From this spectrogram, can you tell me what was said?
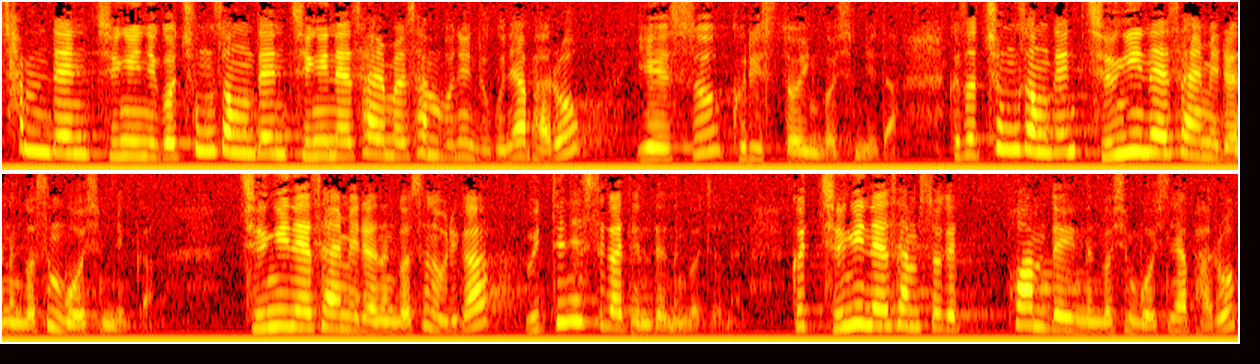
참된 증인이고 충성된 증인의 삶을 산 분이 누구냐? 바로 예수 그리스도인 것입니다. 그래서 충성된 증인의 삶이라는 것은 무엇입니까? 증인의 삶이라는 것은 우리가 위트니스가 된다는 거잖아요. 그 증인의 삶 속에 포함되어 있는 것이 무엇이냐? 바로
